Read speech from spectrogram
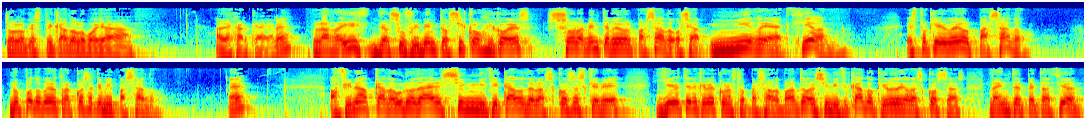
todo lo que he explicado lo voy a, dejar caer. ¿eh? La raíz del sufrimiento psicológico es solamente veo el pasado, o sea, mi reacción es porque yo veo el pasado. No puedo ver otra cosa que mi pasado. ¿eh? Al final cada uno da el significado de las cosas que ve y ello tiene que ver con nuestro pasado. Por lo tanto, el significado que yo doy a las cosas, la interpretación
